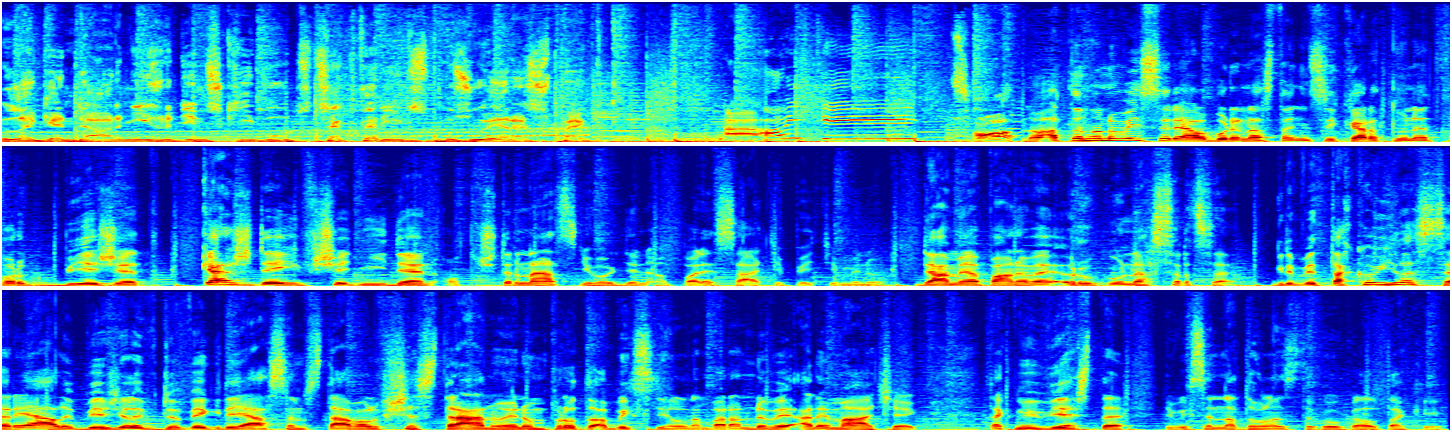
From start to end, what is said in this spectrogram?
Legendární hrdinský vůdce, který vzbuzuje respekt. Ahojky. Co? No a tenhle nový seriál bude na stanici Cartoon Network běžet každý všední den od 14 hodin a 55 minut. Dámy a pánové, ruku na srdce. Kdyby takovýhle seriály běžely v době, kdy já jsem stával v 6 ráno, jenom proto, abych stihl na Barandovi animáček, tak mi věřte, že bych se na tohle koukal taky.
